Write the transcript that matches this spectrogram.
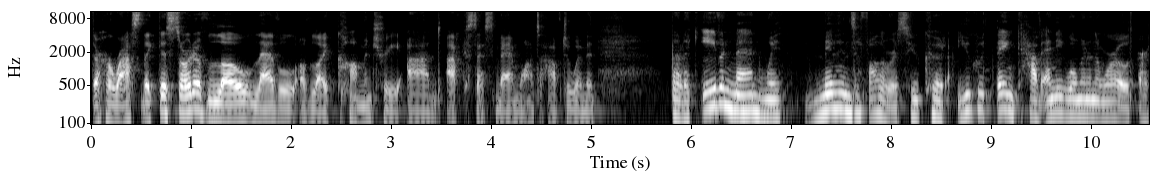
the harass, like this sort of low level of like commentary and access men want to have to women. But like even men with millions of followers who could, you could think, have any woman in the world are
